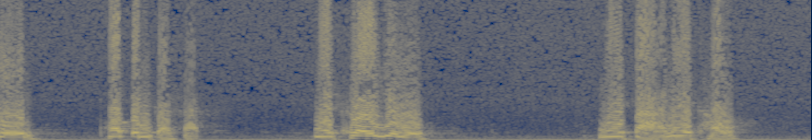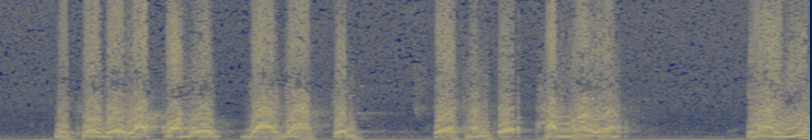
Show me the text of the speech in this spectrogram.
บูรณ์พอเป็นกษัตริย์ไม่เคยอยู่ ป่าในเขาไม่เคยได้รับความอดอยากยากจนแต่ท่านก็ทำมาแล้วไล่ยิ้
